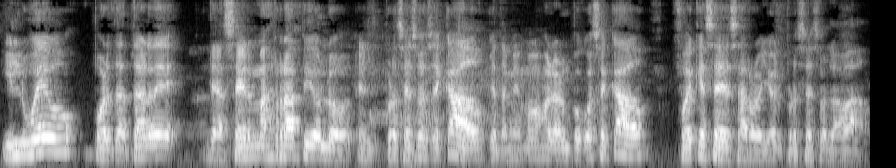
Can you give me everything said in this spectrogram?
Y luego, por tratar de, de hacer más rápido lo- el proceso de secado, que también vamos a hablar un poco de secado, fue que se desarrolló el proceso lavado.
